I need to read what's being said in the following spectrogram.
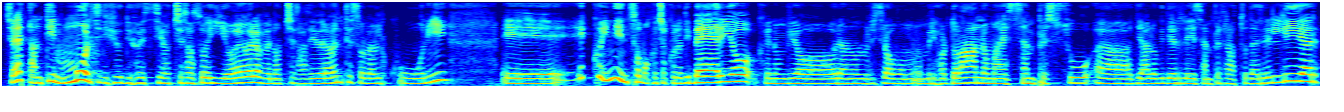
ce n'è tanti, ma molti di più di questi che ho citato io e ora ve ne ho citati veramente solo alcuni. E, e, quindi insomma c'è quello di Berio, che non vi ho, ora non lo ritrovo, non mi ricordo l'anno, ma è sempre su uh, Dialoghi del Re, sempre tratto da Re.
